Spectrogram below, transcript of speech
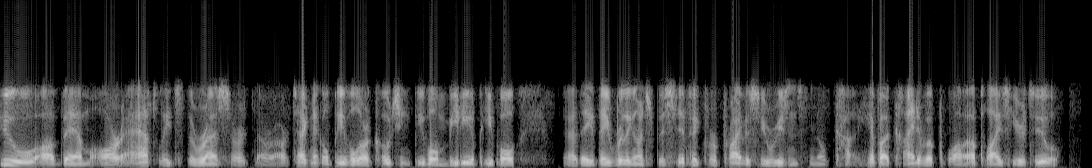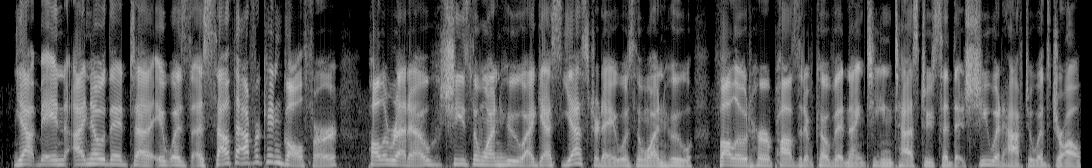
two of them are athletes. The rest are, are, are technical people, are coaching people, media people. Uh, they they really aren't specific for privacy reasons. You know, HIPAA kind of applies here too. Yeah, and I know that uh, it was a South African golfer, Paula Reto. She's the one who, I guess, yesterday was the one who followed her positive COVID nineteen test, who said that she would have to withdraw.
